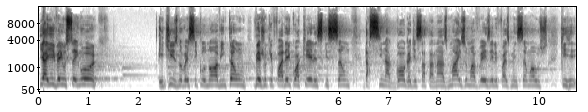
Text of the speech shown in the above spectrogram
E aí vem o Senhor e diz no versículo 9: Então veja o que farei com aqueles que são da sinagoga de Satanás. Mais uma vez ele faz menção aos que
